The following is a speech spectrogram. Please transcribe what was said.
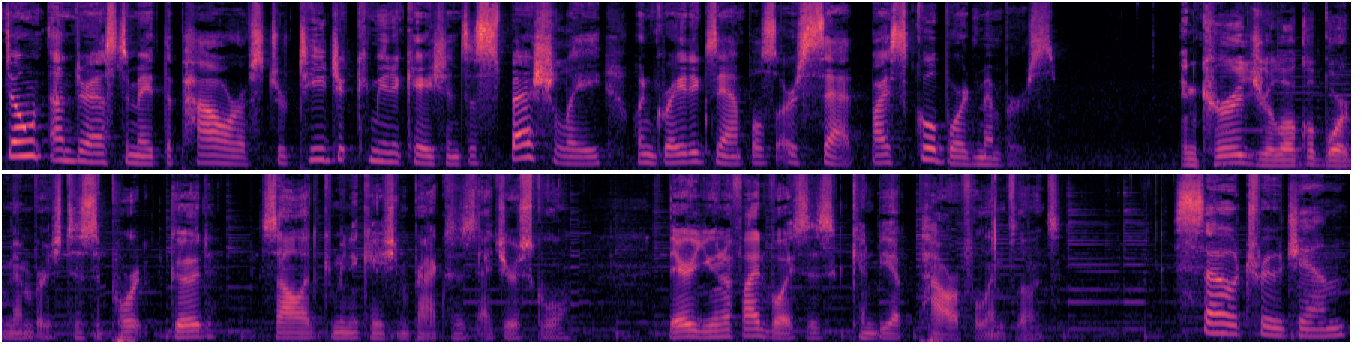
Don't underestimate the power of strategic communications, especially when great examples are set by school board members. Encourage your local board members to support good, solid communication practices at your school. Their unified voices can be a powerful influence. So true, Jim.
